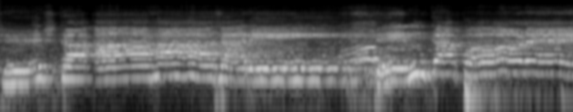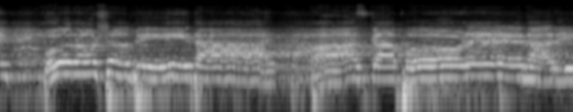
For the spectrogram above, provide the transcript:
শেষটা আহাজারি। তিন কাপড়ে পুরুষ বিদায় পাঁচ কাপড়ে নারী।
